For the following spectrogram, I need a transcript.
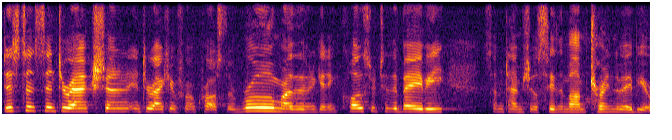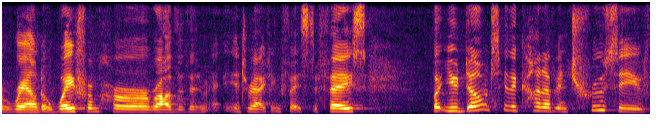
Distance interaction, interacting from across the room rather than getting closer to the baby. Sometimes you'll see the mom turning the baby around away from her rather than interacting face to face. But you don't see the kind of intrusive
